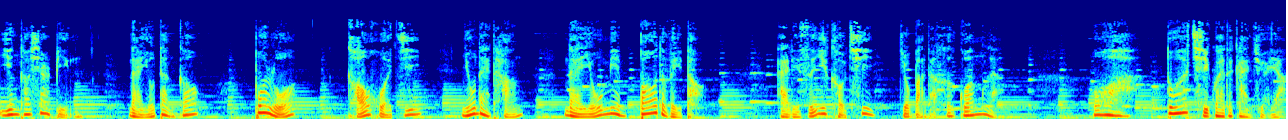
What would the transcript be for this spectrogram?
樱桃馅饼、奶油蛋糕、菠萝、烤火鸡、牛奶糖。奶油面包的味道，爱丽丝一口气就把它喝光了。哇，多奇怪的感觉呀！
